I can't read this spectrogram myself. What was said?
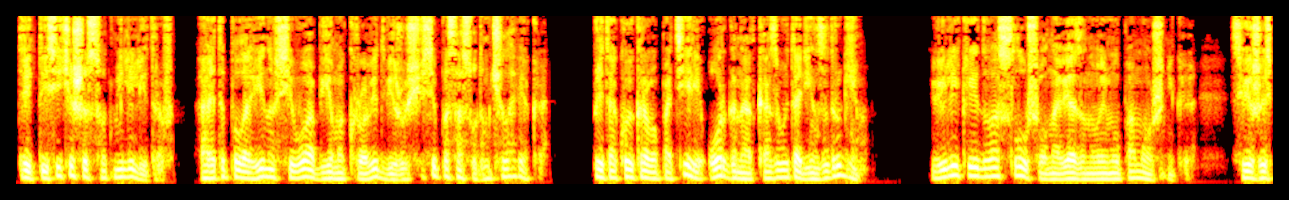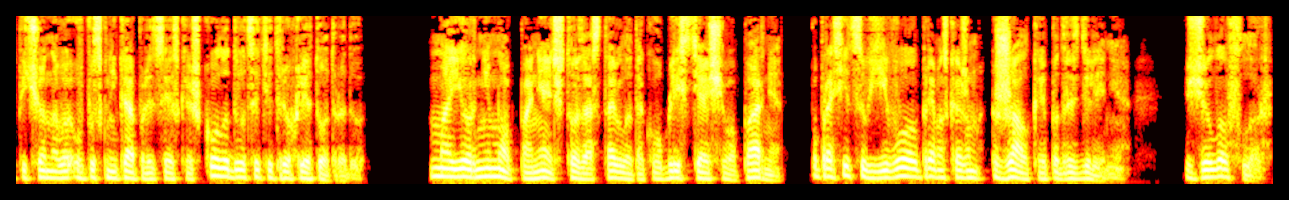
3600 мл, а это половина всего объема крови, движущейся по сосудам человека. При такой кровопотере органы отказывают один за другим. Великий едва слушал навязанного ему помощника — свежеиспеченного выпускника полицейской школы 23 лет от роду. Майор не мог понять, что заставило такого блестящего парня попроситься в его, прямо скажем, жалкое подразделение. Жюло Флор.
